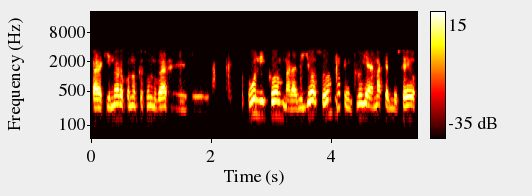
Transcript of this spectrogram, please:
para quien no lo conozca, es un lugar eh, único, maravilloso, que incluye además el Museo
